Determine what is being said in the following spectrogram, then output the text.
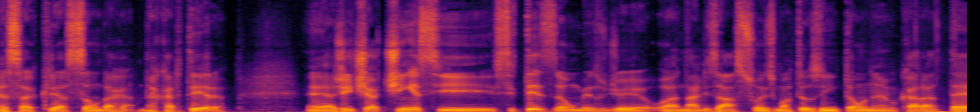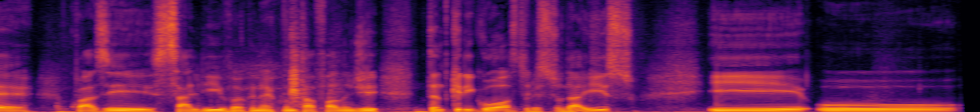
essa criação da, da carteira, é, a gente já tinha esse, esse, tesão mesmo de analisar ações do Mateuzinho, então, né? O cara até quase saliva, né? Quando tá falando de tanto que ele gosta de estudar isso. E o,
